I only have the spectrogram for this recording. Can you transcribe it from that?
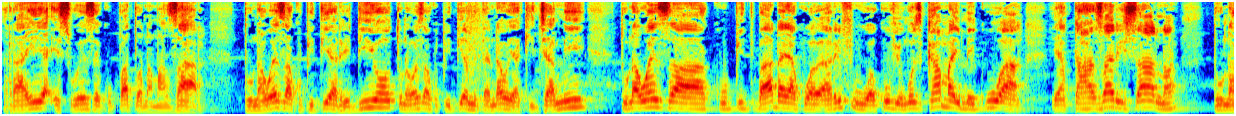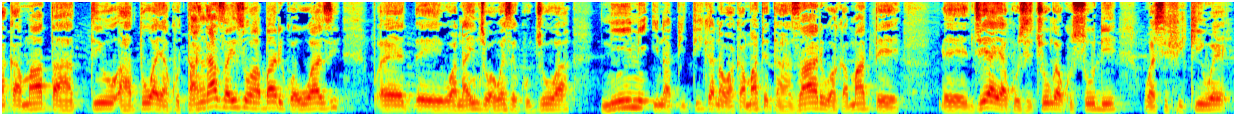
raia isiweze kupatwa na madhara. Tunaweza kupitia redio, tunaweza kupitia mitandao ya kijamii, tunaweza kupit, baada ya kuarifu wakuu viongozi kama imekuwa ya tahadhari sana tunakamata hatua ya kutangaza hizo habari kwa uwazi e, e, wananchi waweze kujua nini inapitika na wakamate tahadhari, wakamate e, njia ya kuzichunga kusudi wasifikiwe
